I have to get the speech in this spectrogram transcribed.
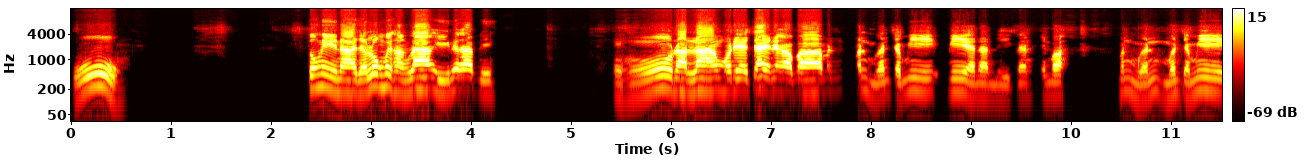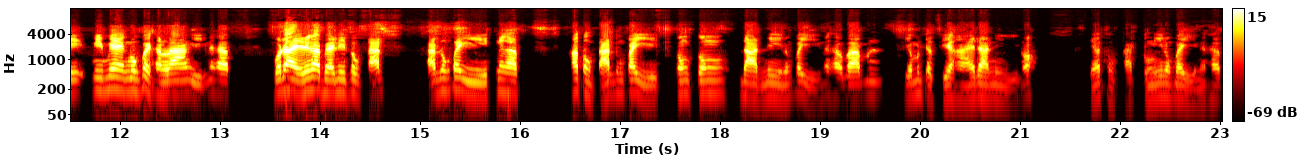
โอ้ตรงนี้น่าจะลงไปข้างล่างอีกนะครับนี่โอ้โหด้านล่างโมเดลใจนะครับว่ามัน มันเหมือนจะมีมีอันนั้นอีกนะเห็นปะมันเหมือนเหมือนจะมีมีแมงลงไปข้างล่างอีกนะครับบ่ได้นะครับแบบนี้ต้องตัดตัดลงไปอีกนะครับถ้าต้องตัดลงไปอีกตรงตรงด้านนี้ลงไปอีกนะครับ ว่ามันเดี๋ยวมันจะเสียหายด้านนี้อีกเนาะเดี๋ยวต้องตัดตรงนี้ลงไปอีกนะครับ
